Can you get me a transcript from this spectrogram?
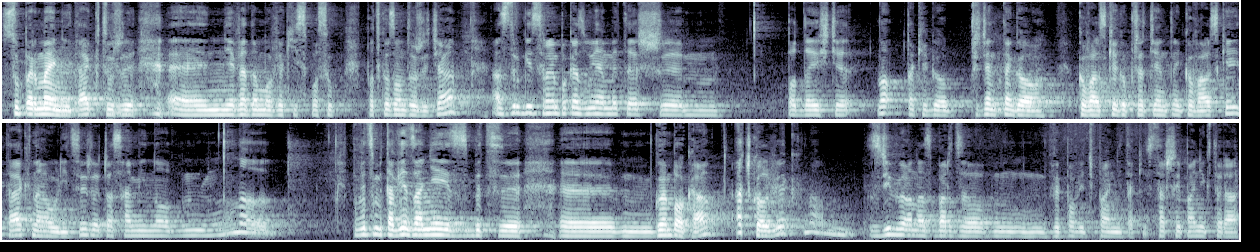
supermeni, tak? którzy e, nie wiadomo w jaki sposób podchodzą do życia, a z drugiej strony pokazujemy też podejście no, takiego przeciętnego Kowalskiego, przeciętnej Kowalskiej tak? na ulicy, że czasami no, mm, no Powiedzmy, ta wiedza nie jest zbyt y, y, głęboka, aczkolwiek no, zdziwiła nas bardzo mm, wypowiedź pani, takiej starszej pani, która,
